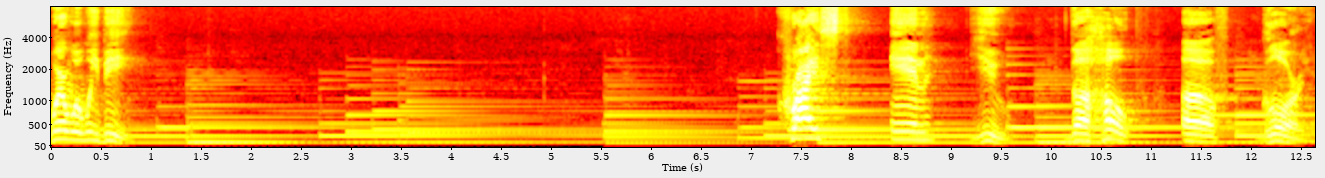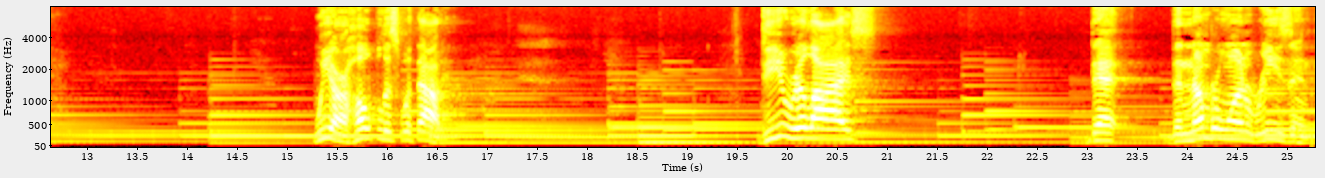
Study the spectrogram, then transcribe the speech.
where would we be? Christ in you, the hope of glory. We are hopeless without it. Do you realize that the number one reason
